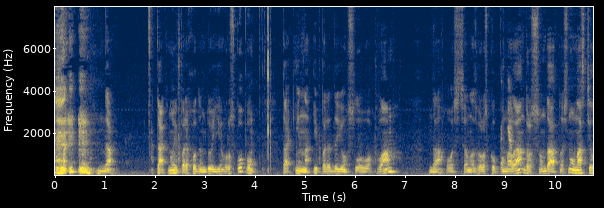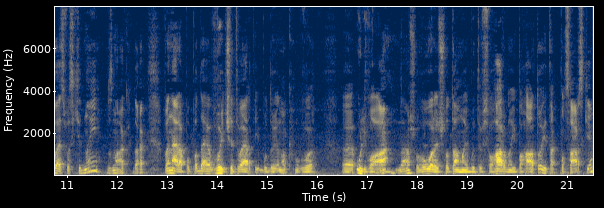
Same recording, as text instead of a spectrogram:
да. Так, ну і переходимо до її гороскопу. Так, Інна, і передаю слово вам. Да, ось це у нас гороскоп Памели Андерсон. Да, ось, ну, у нас тілець висхідний знак. Так. Венера попадає в четвертий будинок в, у Льва, да, що говорить, що там має бути все гарно і багато, і так по-царськи.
